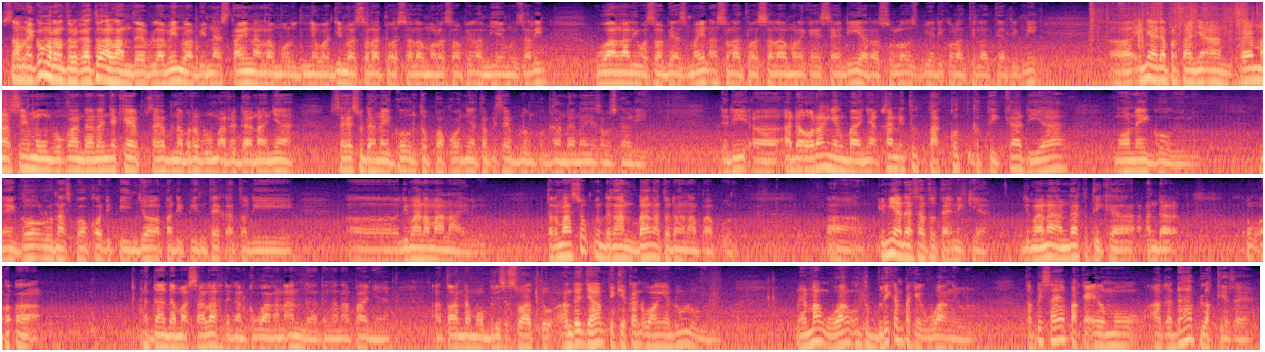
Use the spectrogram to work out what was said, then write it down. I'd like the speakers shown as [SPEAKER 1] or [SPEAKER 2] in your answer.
[SPEAKER 1] Assalamualaikum warahmatullahi wabarakatuh. Alhamdulillah wa binastain ala murdinya wajin wassalatu wassalamu ala srafil anbiya mursalin wa ala alihi washabihi azmain. Assalatu wassalamu ala sayyidi ya Rasulullah usbiyadi qolatil ini. Uh, ini ada pertanyaan. Saya masih mengumpulkan dananya cap. Saya benar-benar belum ada dananya. Saya sudah nego untuk pokoknya tapi saya belum pegang dananya sama sekali. Jadi uh, ada orang yang banyak kan itu takut ketika dia mau nego gitu. Nego lunas pokok di pinjol apa di fintech atau di uh, di mana-mana itu. Termasuk dengan bank atau dengan apa pun. Uh, ini ada satu teknik ya di mana anda ketika anda uh, anda ada masalah dengan keuangan anda dengan apanya atau anda mau beli sesuatu anda jangan pikirkan uangnya dulu. Memang uang untuk beli kan pakai uang gitu tapi saya pakai ilmu agak dablek ya saya.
